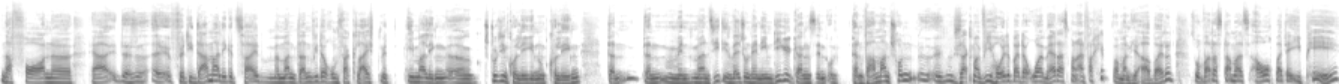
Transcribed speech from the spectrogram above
nach vorne. Ja, das, äh, für die damalige Zeit, wenn man dann wiederum vergleicht mit ehemaligen äh, Studienkolleginnen und Kollegen, dann, dann, wenn man sieht, in welche Unternehmen die gegangen sind, und dann war man schon, äh, ich sag mal, wie heute bei der OMR, da ist man einfach hip, wenn man hier arbeitet. So war das damals auch bei der IP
